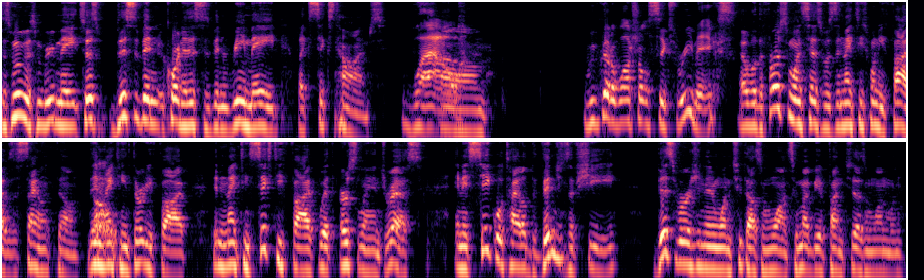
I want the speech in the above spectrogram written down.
So this movie was remade. So this this has been according to this has been remade like six times. wow. Um, We've got to watch all six remakes. uh, well, the first one says was in 1925 as a silent film. Then Oh. 1935. Then in 1965 with Ursula Andress, and a sequel titled The Vengeance of She. This version and one in 2001. So it might be a fun 2001 one.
